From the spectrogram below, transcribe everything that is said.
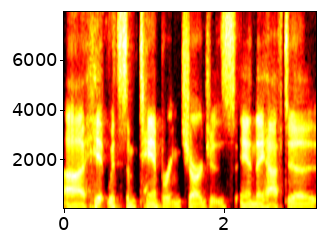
uh, hit with some tampering charges and they have to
